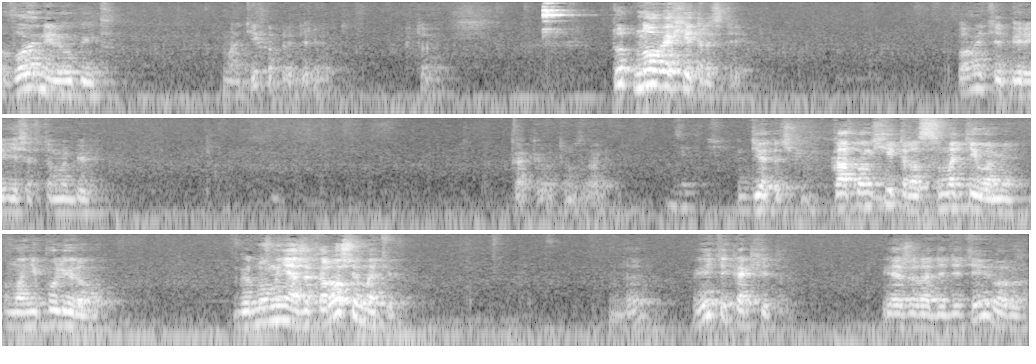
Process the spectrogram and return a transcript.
воин или убийца. Мотив определяет, кто я. Тут много хитростей. Помните, берегись автомобиль? Как его там звали? Деточки. Деточки. Как он хитро с мотивами манипулировал. Говорит, ну у меня же хороший мотив. Да? Видите, как хитро? Я же ради детей ворую.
